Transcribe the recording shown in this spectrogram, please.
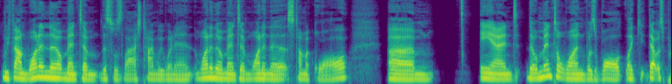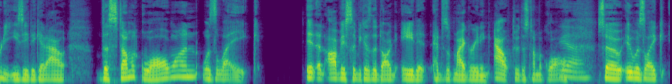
we found one in the omentum. This was last time we went in. One in the omentum, one in the stomach wall. Um, and the omental one was wall, Like that was pretty easy to get out. The stomach wall one was like it, and obviously because the dog ate it, had was migrating out through the stomach wall. Yeah. So it was like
